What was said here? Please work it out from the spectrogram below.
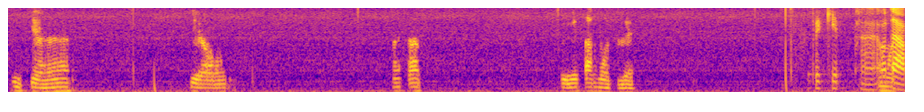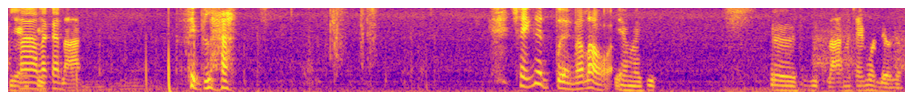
สีเขียวนะเขียวนะครับซื้อตังหมดเลย ไปเก็บหาเอาดาบหน้าแล้วกัน สิบล้าน ใช้เงินเปลืองแล้วเราอะเพียงไหมพี่เออสิบล้านมันใช้หมดเดียวเลย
